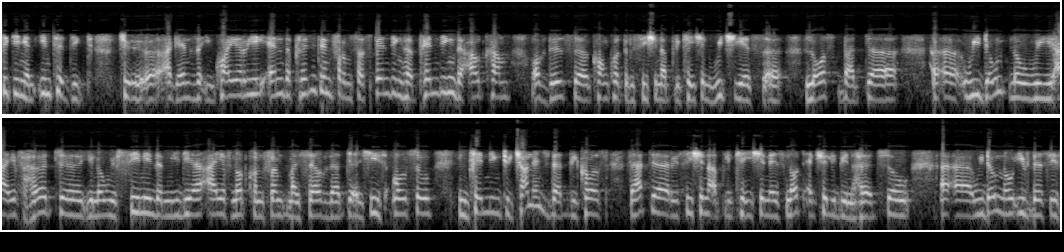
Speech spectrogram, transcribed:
seeking an interdict to against the inquiry, and the president from suspending her pending the outcome outcome of this uh, ConCourt rescission application, which he has uh, lost, but uh, uh, uh, we don't know. We I've heard, uh, you know, we've seen in the media. I have not confirmed myself that uh, she's also intending to challenge that because that rescission application has not actually been heard. So we don't know if this is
